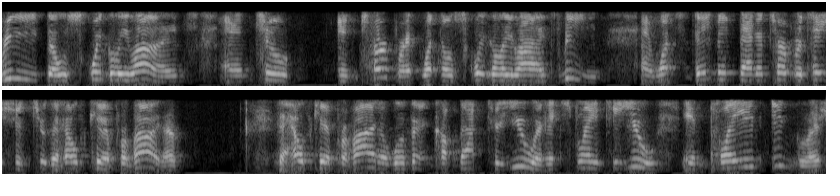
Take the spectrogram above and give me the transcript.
read those squiggly lines and to interpret what those squiggly lines mean. And once they make that interpretation to the healthcare provider, the healthcare provider will then come back to you and explain to you in plain English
